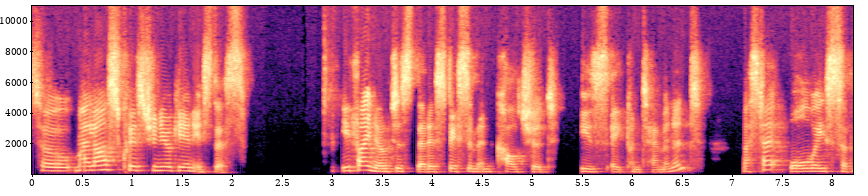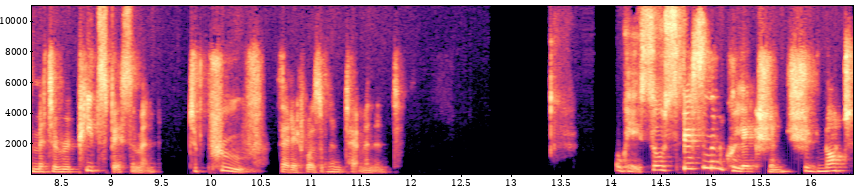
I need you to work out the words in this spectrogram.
So, my last question again is this If I notice that a specimen cultured is a contaminant, must I always submit a repeat specimen to prove that it was a contaminant? Okay, so specimen collection should not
